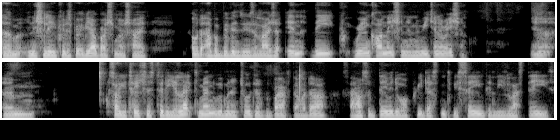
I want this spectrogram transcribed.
um, initially through the spirit of Yahweh, Shemel Shai, Elder Abba Bivens, who is Elijah, in the reincarnation and regeneration. Yeah. Um, salutations to the elect men, women, and children of the Ba'ath Dawadah, the house of David, who are predestined to be saved in these last days.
